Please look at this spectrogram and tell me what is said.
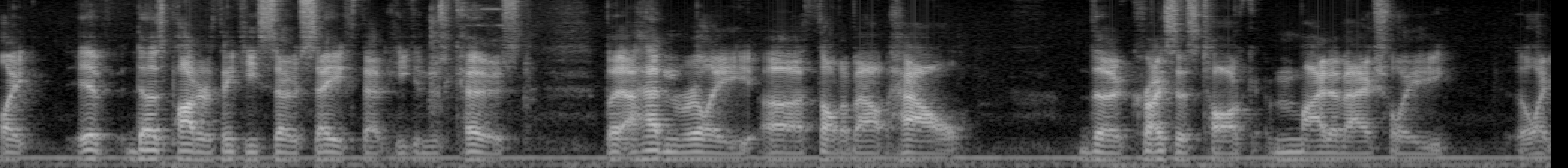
like if does Potter think he's so safe that he can just coast, but I hadn't really uh, thought about how the crisis talk might have actually like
